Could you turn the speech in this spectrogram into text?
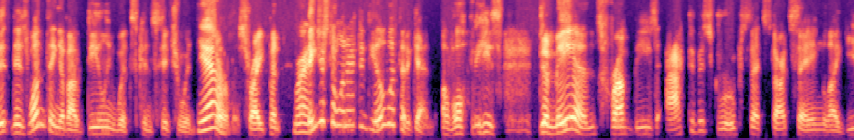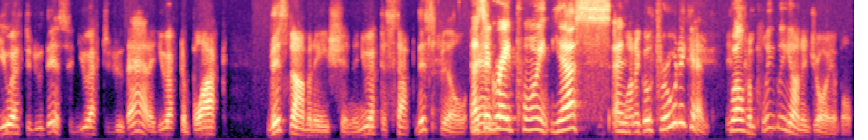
th- there's one thing about dealing with constituent Yeah. service, right? But right. they just don't want to have to deal with it again of all these demands from these activist groups that start saying like you have to do this and you have to do that and you have to block this nomination and you have to stop this bill. That's a great point. Yes. I And want to go through it again. It's Well- completely unenjoyable.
